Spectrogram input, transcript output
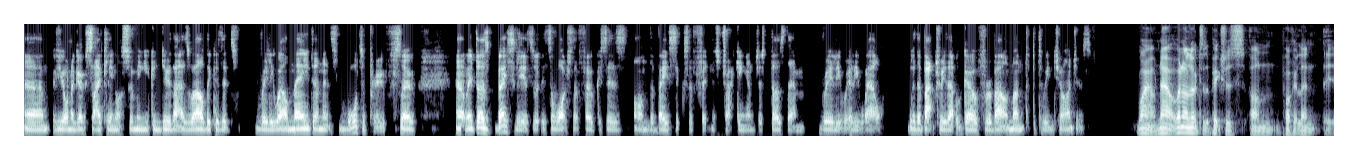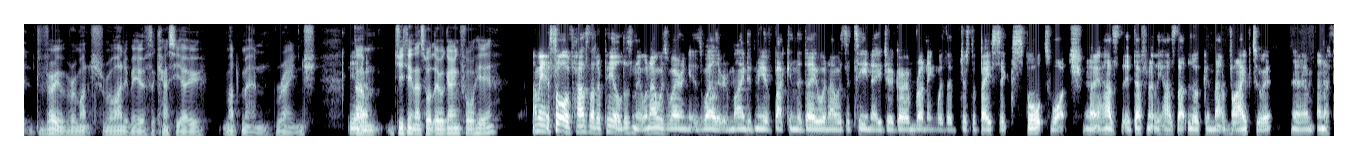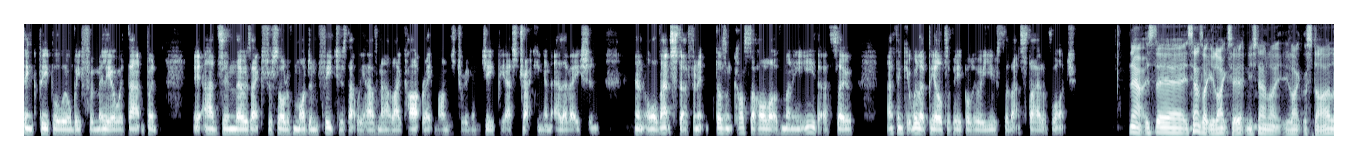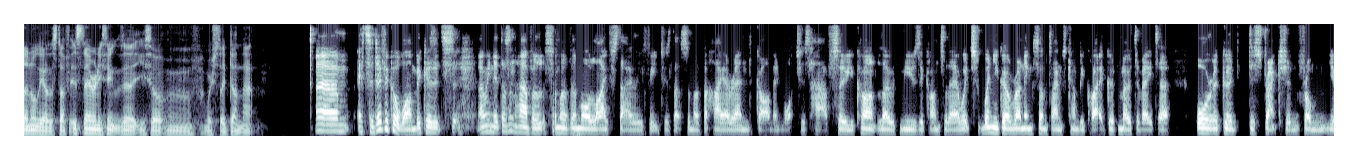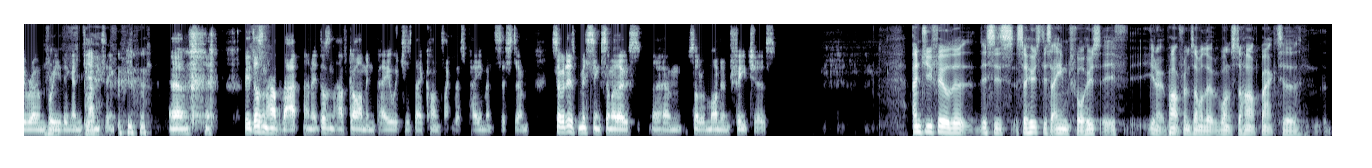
Um, if you want to go cycling or swimming, you can do that as well because it's really well made and it's waterproof. So um, it does basically it's a, it's a watch that focuses on the basics of fitness tracking and just does them really really well with a battery that will go for about a month between charges. Wow. Now, when I looked at the pictures on Pocket Lint, it very, very much reminded me of the Casio Mudman range. Yeah. Um, do you think that's what they were going for here? I mean, it sort of has that appeal, doesn't it? When I was wearing it as well, it reminded me of back in the day when I was a teenager going running with a just a basic sports watch. It has, it definitely has that look and that vibe to it, um, and I think people will be familiar with that. But it adds in those extra sort of modern features that we have now, like heart rate monitoring and GPS tracking and elevation and all that stuff, and it doesn't cost a whole lot of money either. So I think it will appeal to people who are used to that style of watch. Now, is there? It sounds like you liked it, and you sound like you like the style and all the other stuff. Is there anything that you thought, mm, I wish they'd done that? Um, it's a difficult one because it's. I mean, it doesn't have a, some of the more lifestyley features that some of the higher end Garmin watches have. So you can't load music onto there, which when you go running sometimes can be quite a good motivator or a good distraction from your own mm-hmm. breathing and panting. um, it doesn't have that, and it doesn't have Garmin Pay, which is their contactless payment system. So it is missing some of those um, sort of modern features. And do you feel that this is so? Who's this aimed for? Who's if you know, apart from someone that wants to hark back to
